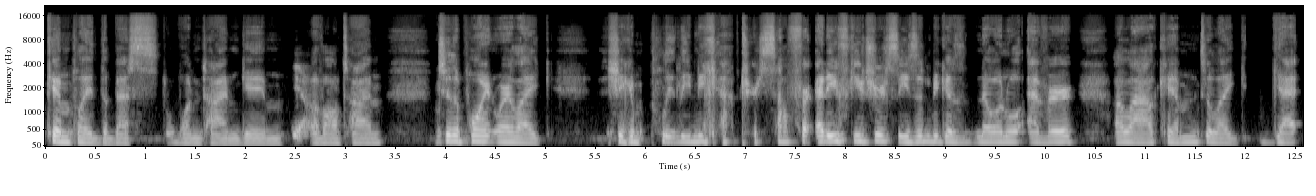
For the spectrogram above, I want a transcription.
Kim played the best one-time game Yeah. of all time, to the point where like she completely kneecapped herself for any future season because no one will ever allow Kim to like get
